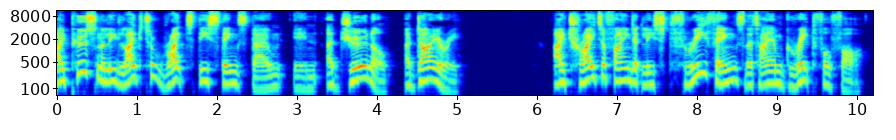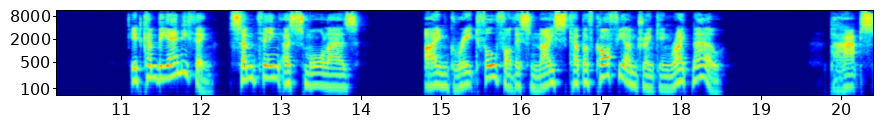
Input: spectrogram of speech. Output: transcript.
I personally like to write these things down in a journal, a diary. I try to find at least three things that I am grateful for. It can be anything, something as small as I'm grateful for this nice cup of coffee I'm drinking right now. Perhaps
